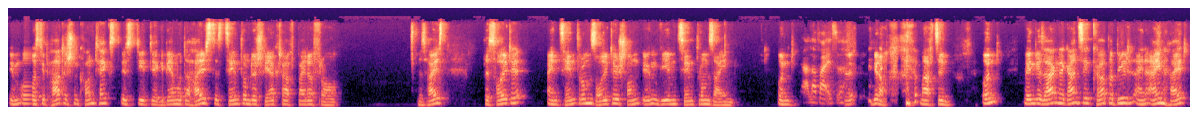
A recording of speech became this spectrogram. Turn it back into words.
im osteopathischen Kontext ist die, der Gebärmutterhals das Zentrum der Schwerkraft bei der Frau. Das heißt, das sollte, ein Zentrum sollte schon irgendwie im Zentrum sein. Und, Idealerweise. Äh, genau, macht Sinn. Und wenn wir sagen, der ganze Körper bildet eine Einheit,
